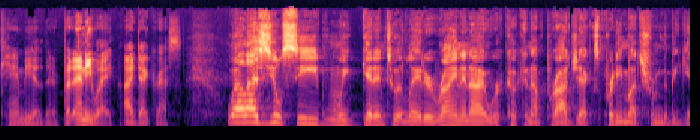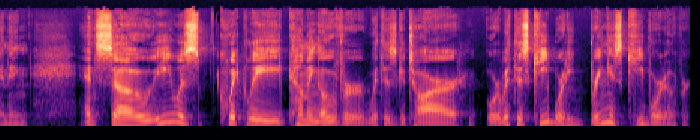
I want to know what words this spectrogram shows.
cameo there. But anyway, I digress. Well, as you'll see when we get into it later, Ryan and I were cooking up projects pretty much from the beginning. And so he was quickly coming over with his guitar or with his keyboard. He'd bring his keyboard over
